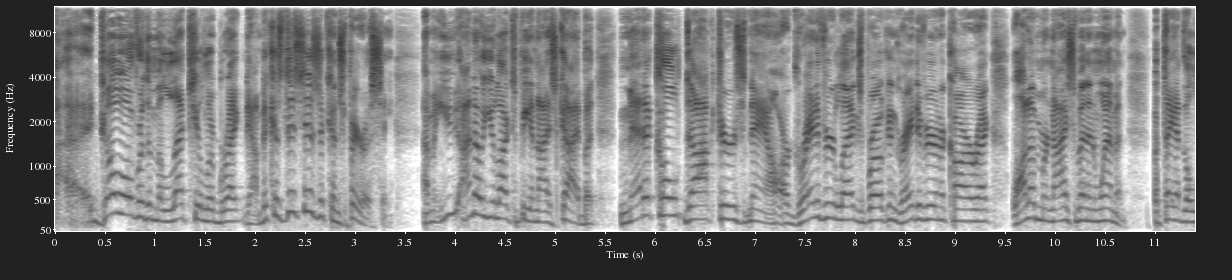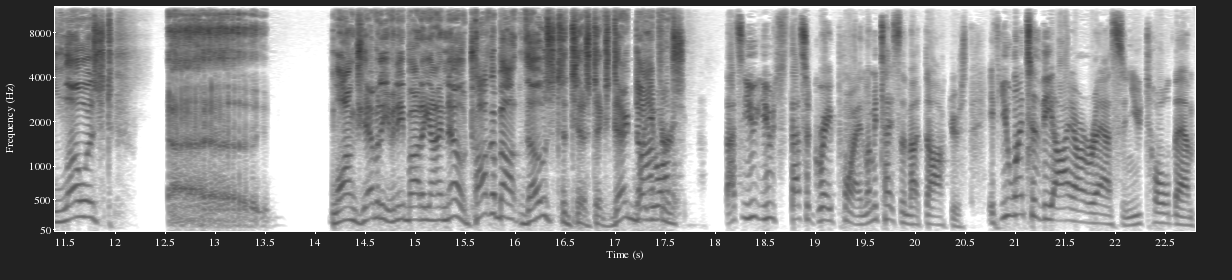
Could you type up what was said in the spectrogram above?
Uh, go over the molecular breakdown because this is a conspiracy. I mean, you, I know you like to be a nice guy, but medical doctors now are great if your leg's broken, great if you're in a car wreck. A lot of them are nice men and women, but they have the lowest uh, longevity of anybody I know. Talk about those statistics. Dead well, doctors. That's you, you. That's a great point. Let me tell you something about doctors. If you went to the IRS and you told them,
